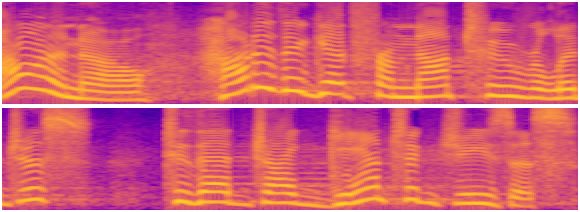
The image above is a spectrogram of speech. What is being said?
I want to know how did they get from not too religious to that gigantic Jesus?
